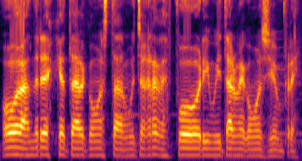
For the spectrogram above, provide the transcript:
Hola Andrés, ¿qué tal? ¿Cómo estás? Muchas gracias por invitarme como siempre.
